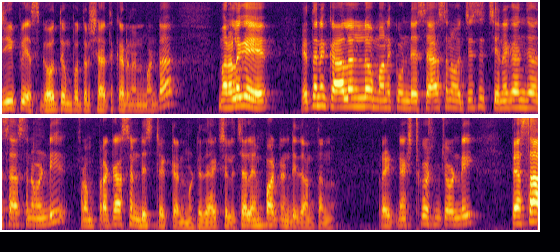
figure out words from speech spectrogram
జీపీఎస్ గౌతమిపుత్ర శాతకర్ణి అనమాట మరి అలాగే ఇతని కాలంలో మనకు ఉండే శాసనం వచ్చేసి చినగంజాం శాసనం అండి ఫ్రమ్ ప్రకాశం డిస్ట్రిక్ట్ అనమాట ఇది యాక్చువల్లీ చాలా ఇంపార్టెంట్ ఇది అంతను రైట్ నెక్స్ట్ క్వశ్చన్ చూడండి. పెసా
